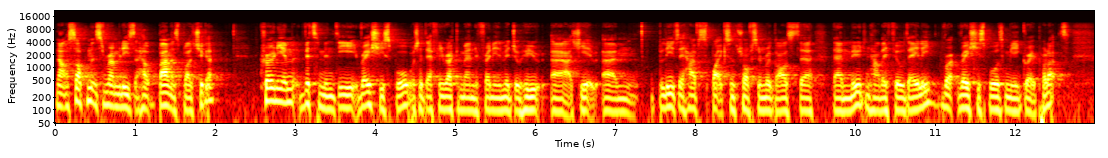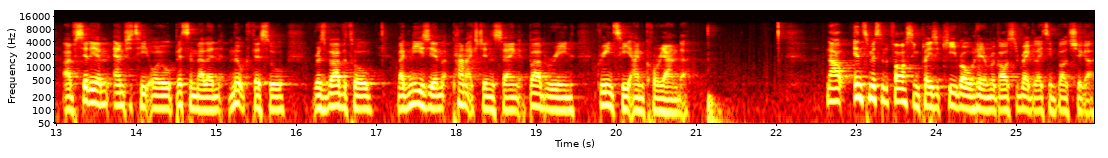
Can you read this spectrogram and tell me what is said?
Now, supplements and remedies that help balance blood sugar. Chromium, vitamin D, reishi spore, which I definitely recommend for any individual who uh, actually um, believes they have spikes and troughs in regards to their mood and how they feel daily. Reishi spore is going to be a great product. I have psyllium, MCT oil, bitter melon, milk thistle, resveratrol, magnesium, panax ginseng, berberine, green tea, and coriander. Now, intermittent fasting plays a key role here in regards to regulating blood sugar,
